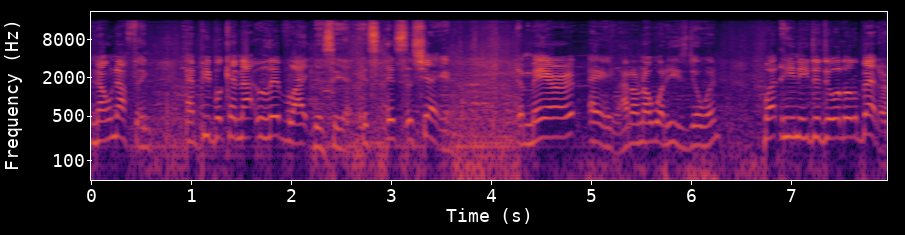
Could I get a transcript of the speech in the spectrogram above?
no nothing, and people cannot live like this here. It's it's a shame. The mayor, hey, I don't know what he's doing, but he need to do a little better.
